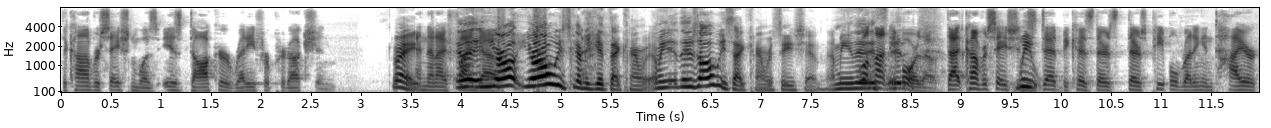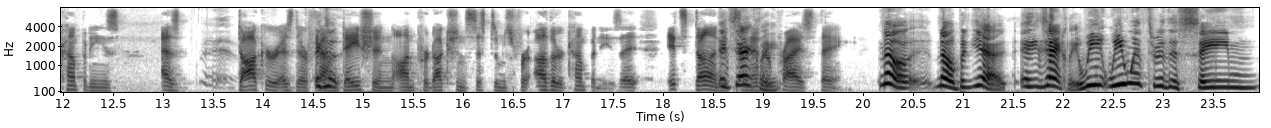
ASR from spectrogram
the conversation was, "Is Docker ready for production?" Right. And then I find and out- you're you're always going to get that conversation. I mean, there's always that conversation. I mean, Well, not anymore though. That conversation We- is dead because there's there's people running entire companies as Docker as their foundation on production systems for other companies. It, it's done. Exactly. It's an enterprise thing. No, no, but yeah, exactly. We we went through the same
